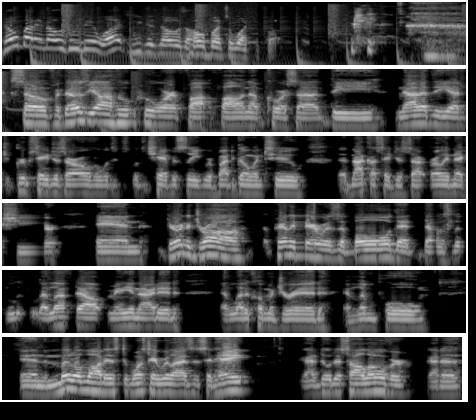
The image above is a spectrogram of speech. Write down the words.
Nobody knows who did what. We just know it's a whole bunch of what the fuck. so for those of y'all who, who weren't fo- following up, of course, uh, the now that the uh, group stages are over with with the Champions League, we're about to go into the knockout stages uh, early next year. And during the draw, apparently there was a bowl that that was that left out Man United, Atletico Madrid, and Liverpool. And in the middle of all this, once they realized it, said, "Hey, got to do this all over. Got to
